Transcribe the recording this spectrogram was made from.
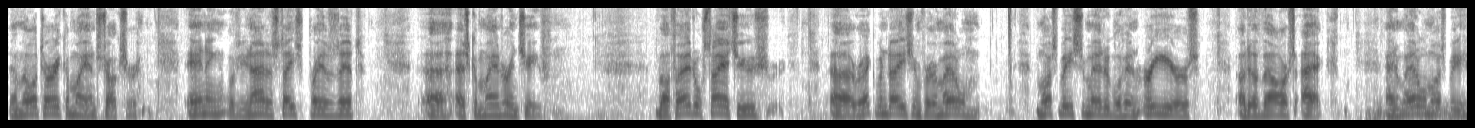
the military command structure, ending with the United States President uh, as Commander in Chief. By federal statutes, uh, recommendation for a medal must be submitted within three years of the Valorous Act, and the medal must be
